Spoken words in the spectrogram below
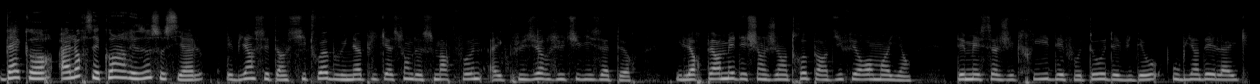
D'accord, alors c'est quoi un réseau social? Eh bien c'est un site web ou une application de smartphone avec plusieurs utilisateurs. Il leur permet d'échanger entre eux par différents moyens. Des messages écrits, des photos, des vidéos ou bien des likes.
